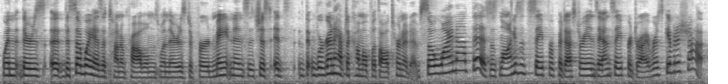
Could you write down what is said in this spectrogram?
when there's, uh, the subway has a ton of problems when there's deferred maintenance. It's just, it's, we're going to have to come up with alternatives. So why not this? As long as it's safe for pedestrians and safe for drivers, give it a shot.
